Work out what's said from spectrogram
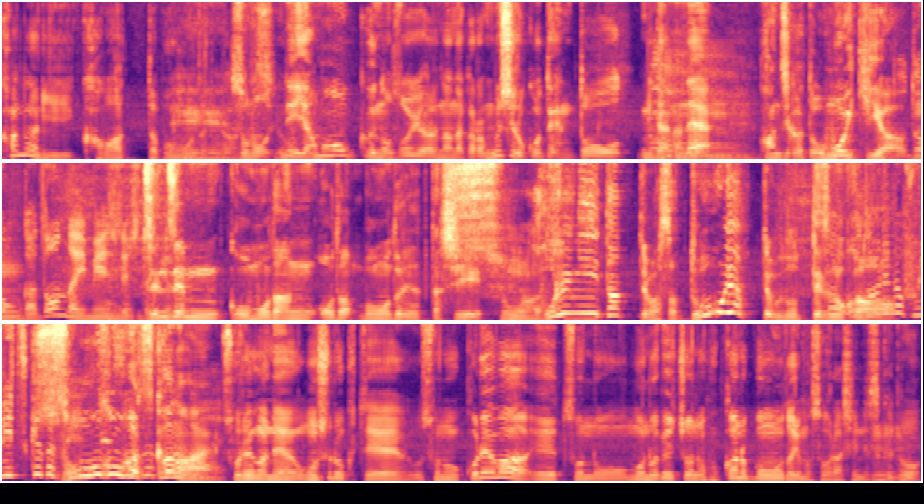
かなり変わった盆踊りなんですよ。そのね山奥のそういうあれなんだからむしろこう伝統みたいなね、うん感じかと思いきや。ド、ドンがどんなイメージでしたっけ？全然こうモダンおだ盆踊りだったしそうなんですよ。これに至ってはさどうやって踊ってるのか踊りの振り付けが想像がつかない。それがね面白くてそのこれは、えーその物部町の他の盆踊りもそうらしいんですけど、うんうん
